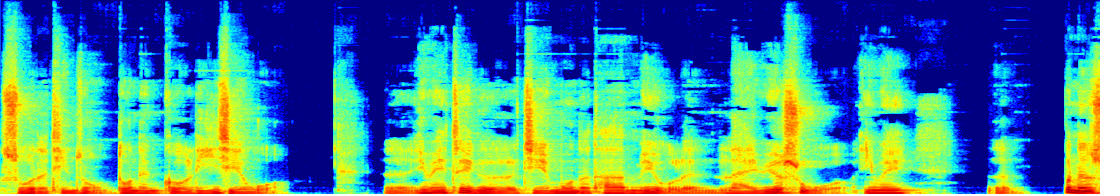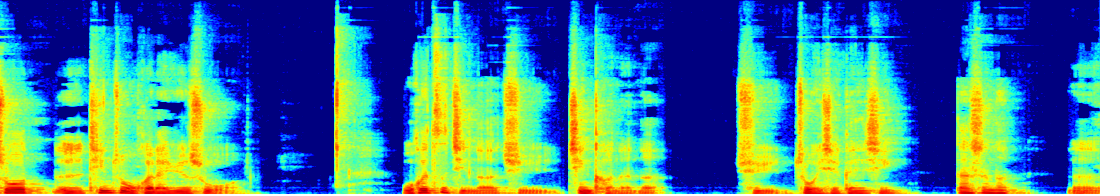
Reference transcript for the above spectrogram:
所有的听众都能够理解我，呃，因为这个节目呢，它没有人来约束我，因为呃，不能说呃，听众会来约束我，我会自己呢去尽可能的去做一些更新。但是呢，呃，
